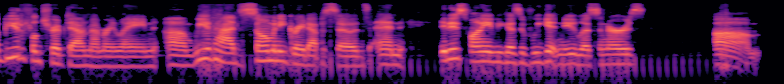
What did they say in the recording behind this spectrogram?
a beautiful trip down memory lane. Um, we have had so many great episodes, and it is funny because if we get new listeners, um,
